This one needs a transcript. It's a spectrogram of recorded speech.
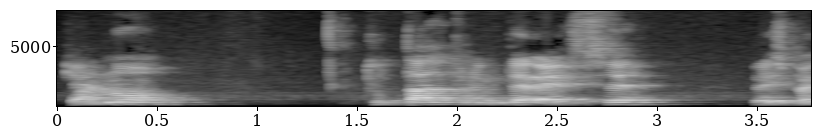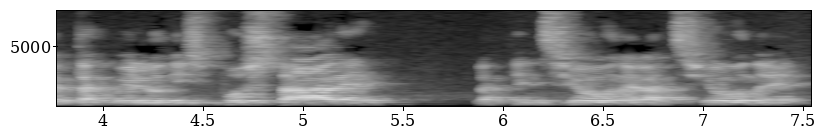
che hanno tutt'altro interesse rispetto a quello di spostare l'attenzione, l'azione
